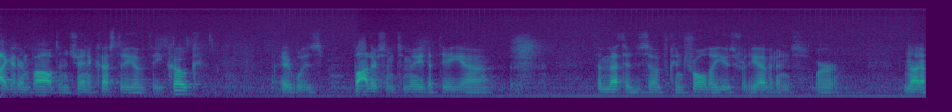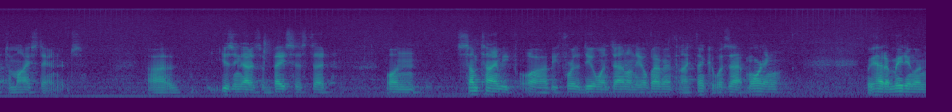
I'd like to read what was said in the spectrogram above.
I got involved in the chain of custody of the coke. It was bothersome to me that the, uh, the methods of control they used for the evidence were not up to my standards. Uh, Using that as a basis that on sometime bef- uh, before the deal went down on the 11th, and I think it was that morning, we had a meeting on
